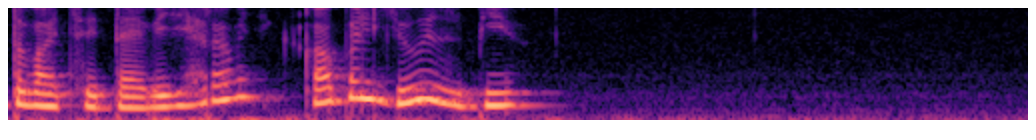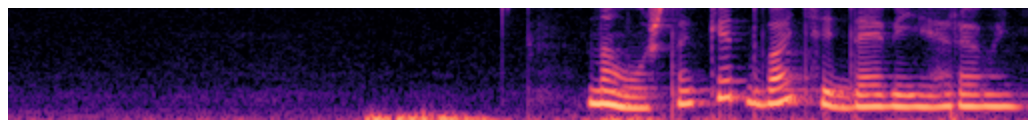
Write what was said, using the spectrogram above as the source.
29 гривень кабель USB. Наушники 29 гривень.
